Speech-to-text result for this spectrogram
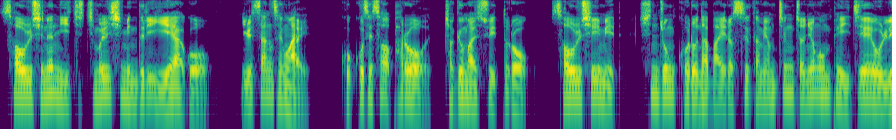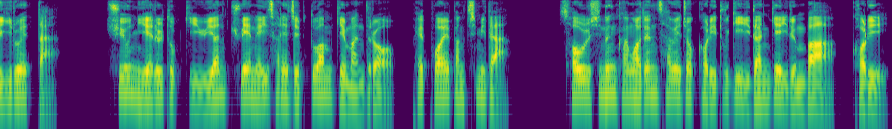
서울시는 이 지침을 시민들이 이해하고 일상생활 곳곳에서 바로 적용할 수 있도록 서울시 및 신종 코로나 바이러스 감염증 전용 홈페이지에 올리기로 했다. 쉬운 이해를 돕기 위한 Q&A 사례집도 함께 만들어 배포할 방침이다. 서울시는 강화된 사회적 거리 두기 2단계 이른바 거리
